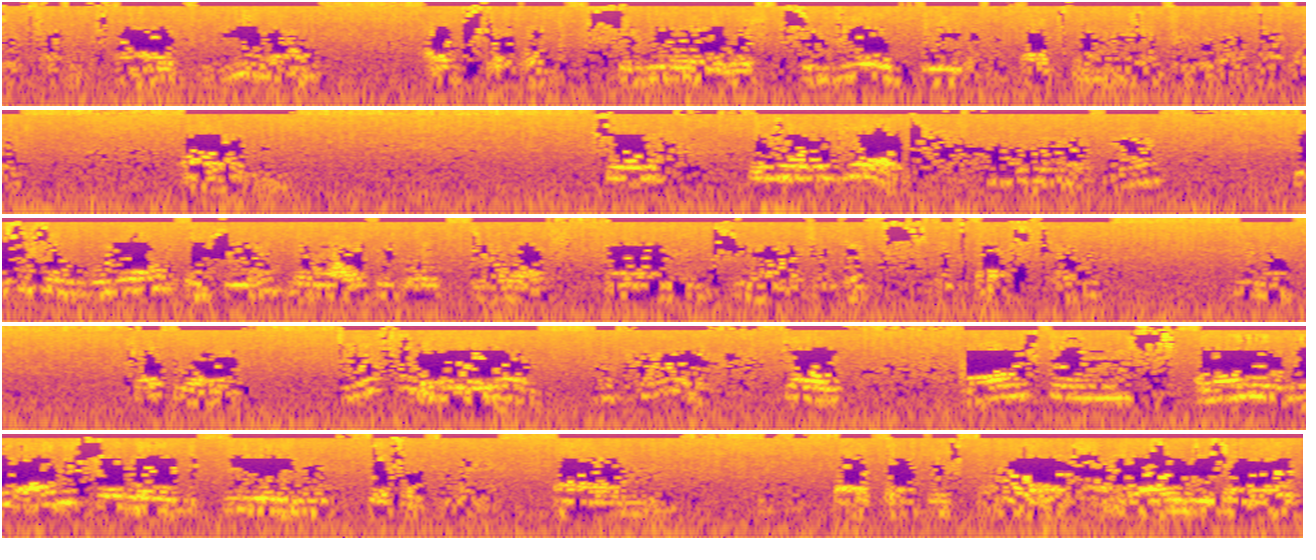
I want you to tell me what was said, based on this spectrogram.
familiar with can really do ultimately something about that way. Um, so, no matter what, no matter what, yeah, this is a real issue that a lot of people deal with, and you know, I think it's, it's best to, So I am. Okay. and I know we always say that you at this point, I know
